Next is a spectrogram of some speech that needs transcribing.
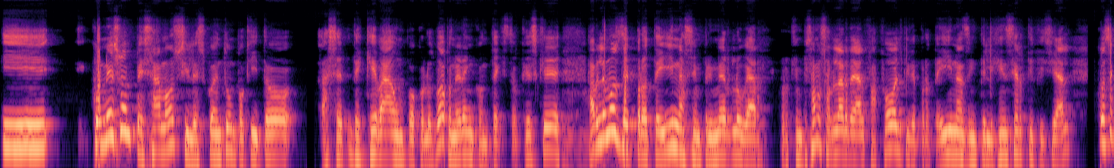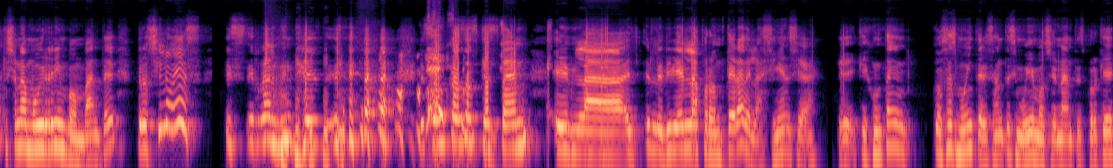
Y con eso empezamos, si les cuento un poquito hacer, de qué va un poco. Los voy a poner en contexto, que es que hablemos de proteínas en primer lugar, porque empezamos a hablar de AlphaFold y de proteínas de inteligencia artificial, cosa que suena muy rimbombante, pero sí lo es. Es realmente son cosas que están en la, le diría en la frontera de la ciencia, eh, que juntan cosas muy interesantes y muy emocionantes, porque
